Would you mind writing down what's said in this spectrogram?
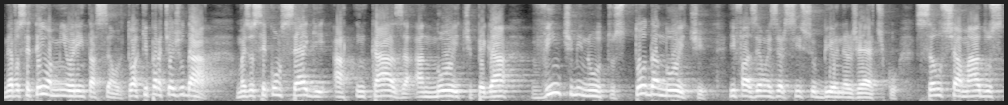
Né? Você tem a minha orientação, estou aqui para te ajudar, mas você consegue em casa, à noite, pegar 20 minutos toda noite e fazer um exercício bioenergético. São os chamados.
